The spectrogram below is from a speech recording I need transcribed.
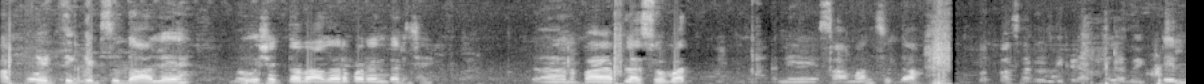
आपले तिकीट सुद्धा आले बघू शकता बाजार पर्यंतचे तर बाय आपल्यासोबत आणि सामान सुद्धा. पप्पा सर तिकडे आपल्याला भेटतील.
